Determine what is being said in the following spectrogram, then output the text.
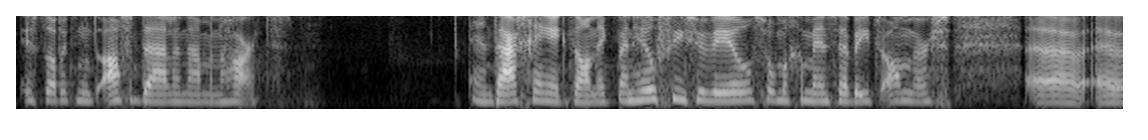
Is dat ik moet afdalen naar mijn hart. En daar ging ik dan. Ik ben heel visueel. Sommige mensen hebben iets anders. Uh, uh,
